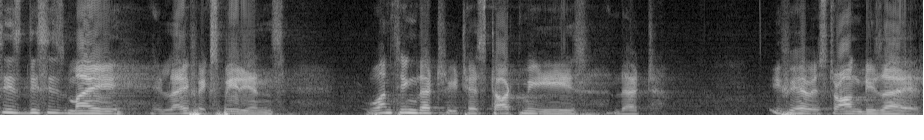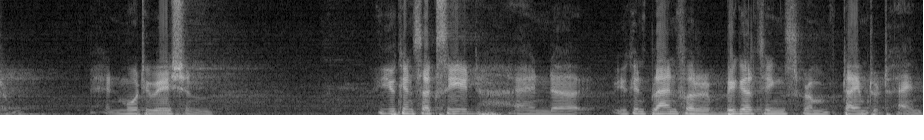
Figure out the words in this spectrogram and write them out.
this is, this is my life experience. One thing that it has taught me is that if you have a strong desire and motivation, you can succeed and uh, you can plan for bigger things from time to time.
